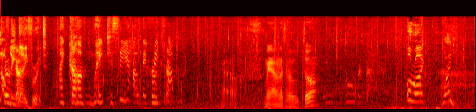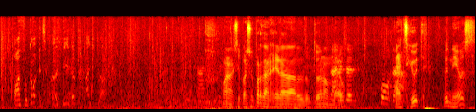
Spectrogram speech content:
Lovely day for it. I can't wait to see how they fix up. Oh. Mira, un traductor. All right. Wait, I forgot to tell you the. Bueno, si passo per darrere del doctor no em veu. That's good. Good news.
